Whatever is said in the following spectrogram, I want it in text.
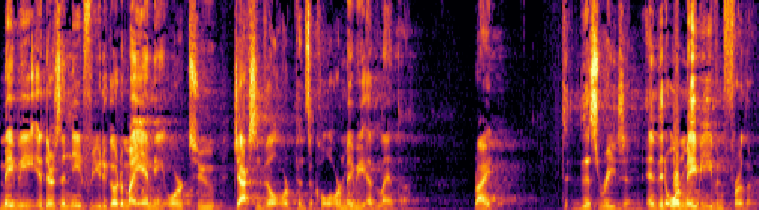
Maybe there's a need for you to go to Miami or to Jacksonville or Pensacola or maybe Atlanta, right? This region. And then, or maybe even further.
